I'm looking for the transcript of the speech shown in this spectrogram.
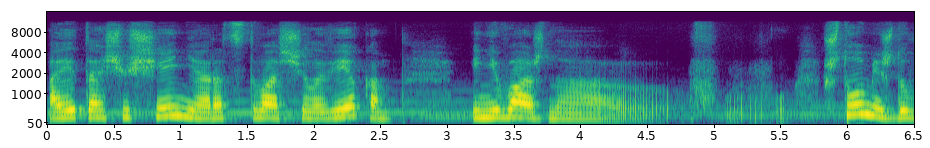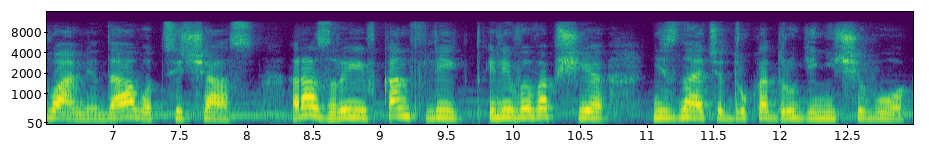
а это ощущение родства с человеком, и неважно, э, что между вами, да, вот сейчас – разрыв, конфликт, или вы вообще не знаете друг о друге ничего,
